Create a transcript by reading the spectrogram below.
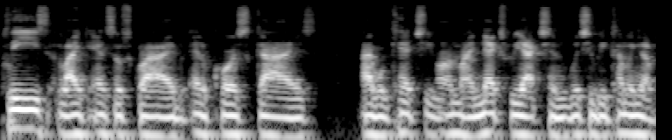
Please like and subscribe. And of course, guys, I will catch you on my next reaction, which will be coming up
